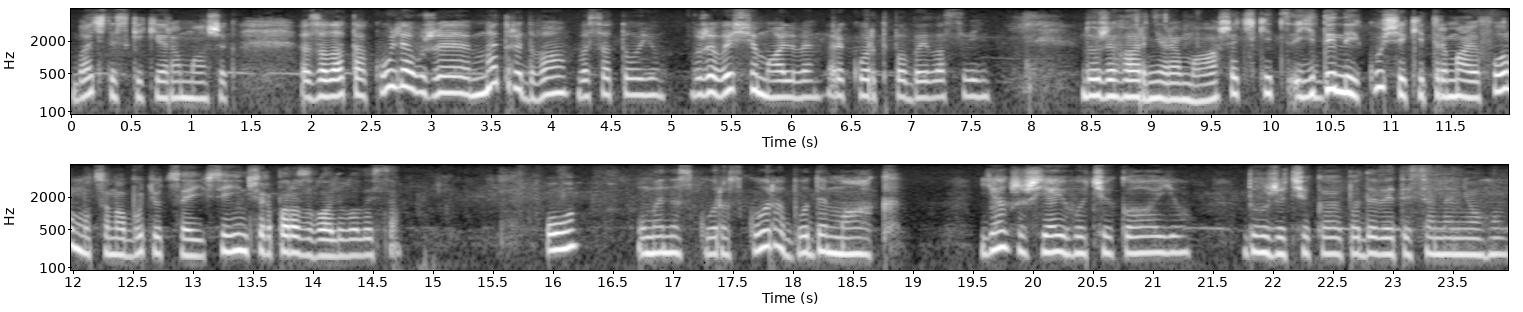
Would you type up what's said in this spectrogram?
Бачите, скільки ромашек. Золота куля вже метри два висотою, вже вище мальви. Рекорд побила свій. Дуже гарні ромашечки. Єдиний кущ, який тримає форму, це, мабуть, оцей. Всі інші порозвалювалися. О, у мене скоро-скоро буде мак. Як же ж я його чекаю? Дуже чекаю подивитися на нього.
